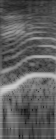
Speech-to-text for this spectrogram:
đời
